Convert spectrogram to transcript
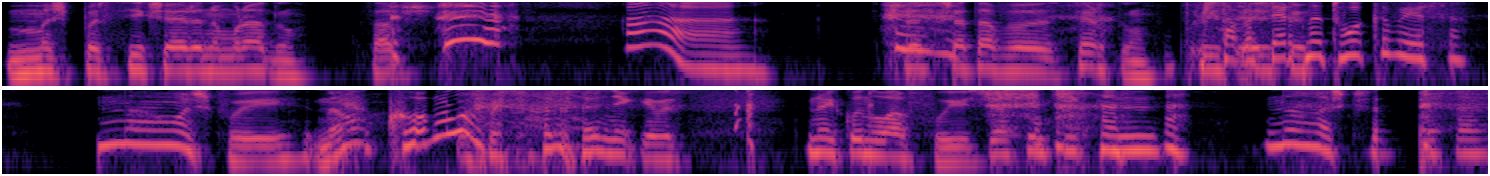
mas parecia que já era namorado, sabes? Ah, Parece que já estava certo. Foi estava isso- é certo que- na tua cabeça. Não, acho que foi. Não? Como? Foi só na minha cabeça. Não, e quando lá fui, já senti que. Não, acho que já está.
